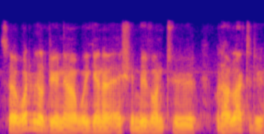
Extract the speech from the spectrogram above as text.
So what we'll do now, we're going to actually move on to what I'd like to do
